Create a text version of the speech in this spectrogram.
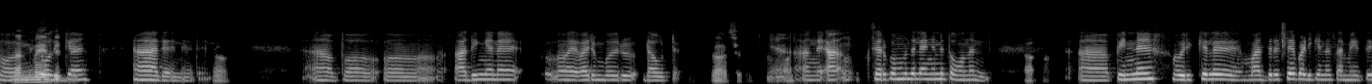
തുറന്ന് നന്മയും ചോദിക്കാൻ. ആ അതെ തന്നെ അതെ. ആ. അപ്പോ അതിങ്ങനെ വരുമ്പോ ഒരു ഡൗട്ട് ചെറുപ്പം മുതലേ അങ്ങനെ തോന്നുന്നുണ്ട് പിന്നെ ഒരിക്കൽ മദ്രസ പഠിക്കുന്ന സമയത്ത്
